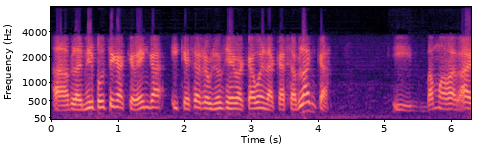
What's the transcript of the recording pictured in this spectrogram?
a Vladimir Putin a que venga y que esa reunión se lleve a cabo en la Casa Blanca. Y vamos a,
